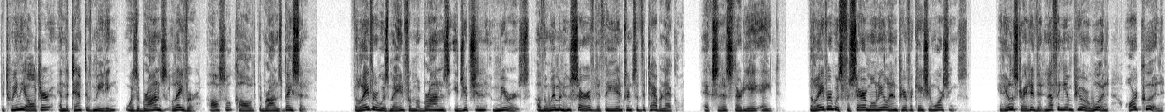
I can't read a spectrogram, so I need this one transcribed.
Between the altar and the tent of meeting was a bronze laver, also called the bronze basin. The laver was made from bronze Egyptian mirrors of the women who served at the entrance of the tabernacle. Exodus 38 8. The laver was for ceremonial and purification washings. It illustrated that nothing impure would or could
